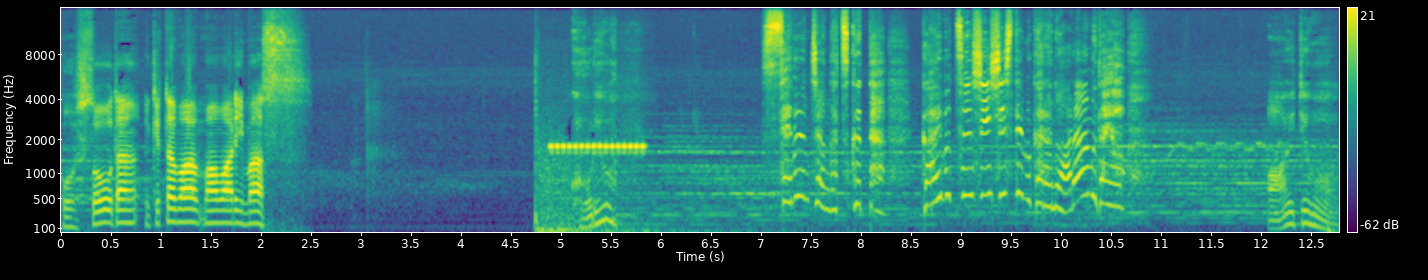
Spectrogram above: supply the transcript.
ご相談受けたまわります。これは。セブンちゃんが作った外部通信システムからのアラームだよ。相手は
